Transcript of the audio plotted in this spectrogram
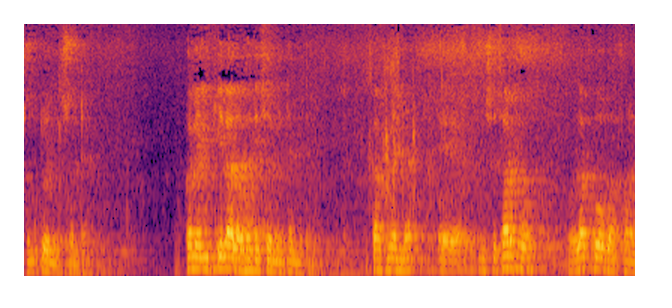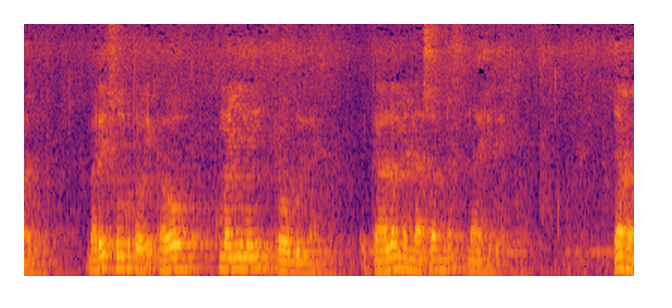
Sunkuto ñin sonta. Comme en kilala hadiso min tammitama kafumen na E misi sarfo o la ba faŋo le bari sunkuto e i e ka wo kuma ñiniŋ i ka wo bulla. I ka a loŋ meŋ na sonta naŋ a hite yafa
